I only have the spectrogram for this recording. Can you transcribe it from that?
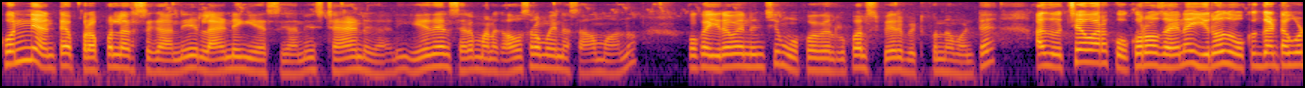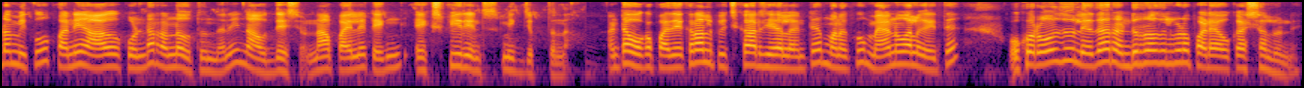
కొన్ని అంటే ప్రొపల్లర్స్ కానీ ల్యాండింగ్ ఇయర్స్ కానీ స్టాండ్ కానీ ఏదైనా సరే మనకు అవసరమైన సామాను ఒక ఇరవై నుంచి ముప్పై వేల రూపాయలు స్పేర్ పెట్టుకున్నామంటే అది వచ్చే వరకు ఒక రోజు అయినా ఈరోజు ఒక గంట కూడా మీకు పని ఆగకుండా రన్ అవుతుందని నా ఉద్దేశం. నా పైలట్ ఎక్స్పీరియన్స్ మీకు చెప్తున్నా. అంటే ఒక పది ఎకరాలు పిచికారు చేయాలంటే మనకు మాన్యువల్గా అయితే ఒక రోజు లేదా రెండు రోజులు కూడా పడే అవకాశాలు ఉన్నాయి.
